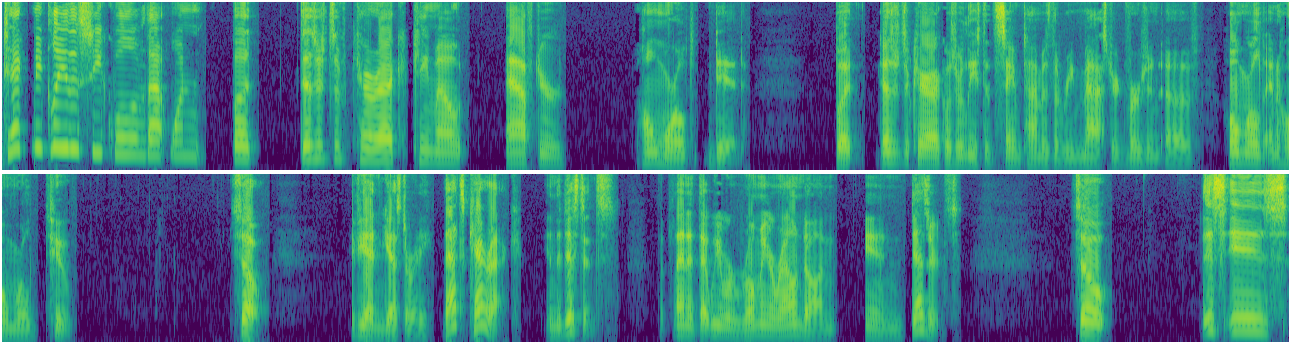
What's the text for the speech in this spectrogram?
technically the sequel of that one, but Deserts of Kharak came out after Homeworld did. But Deserts of Kharak was released at the same time as the remastered version of Homeworld and Homeworld 2. So, if you hadn't guessed already, that's Kharak in the distance, the planet that we were roaming around on in deserts. So, this is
